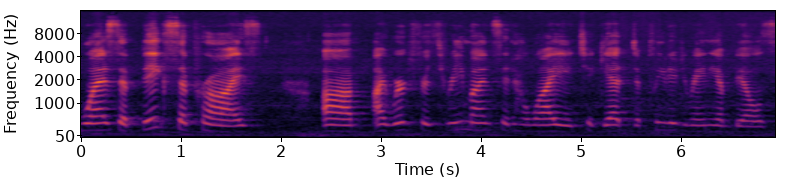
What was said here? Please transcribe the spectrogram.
was a big surprise um, I worked for three months in Hawaii to get depleted uranium bills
